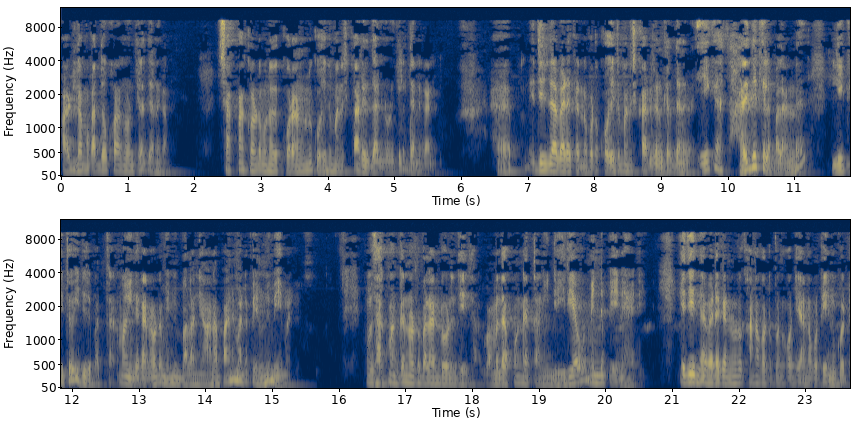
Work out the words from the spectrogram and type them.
ආඩිලා මොකද්ද කරන්න ඕන කියලා දැනගන්න. සක්මන් කරනකොට මොනවද කරන්න ඕන කොහෙද මනස්කාරය දාන්න ඕන කියලා දැනගන්න. ඉදිරියට වැඩ කරනකොට කොහෙද මනස්කාරය දාන්න කියලා දැනගන්න. ඒක හරිද කියලා බලන්න ලිඛිතව ඉදිරියපත් කරන්න. මම ඉඳ ගන්නකොට මෙන්න බලන්න ආනාපානෙ මට පේන්නේ මෙහෙමයි. මම සක්මන් කරනකොට බලන්න ඕන දේ වම දකුණ නැත්තම් ඉඳී ඉරියව්ව මෙන්න පේන හැටි. එදිනෙදා වැඩ කරනකොට කනකොට බොනකොට යනකොට එනකොට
